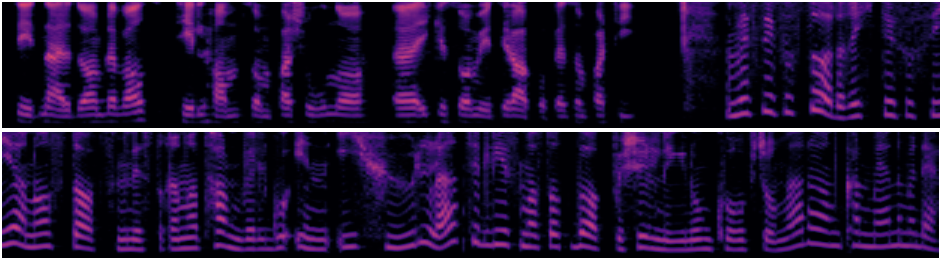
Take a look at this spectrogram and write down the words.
siden Erdogan ble valgt, til ham som person, og ikke så mye til AKP som parti. Hvis vi forstår det riktig, så sier nå statsministeren at han vil gå inn i hule til de som har stått bak beskyldningen om korrupsjon. Hva er det han kan mene med det?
